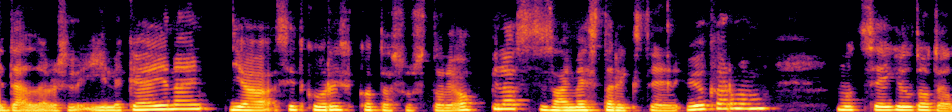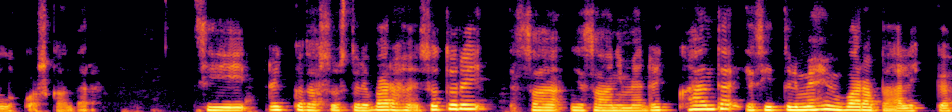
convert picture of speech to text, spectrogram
ja tällä oli sille ilkeä ja näin. Ja sitten kun Riskotassusta oli oppilas, se sai mestarikseen yökarman, mutta se ei kyllä totellut koskaan tätä. Si- Rikkotassusta oli varhain soturi ja saa nimen Rikkohäntä, ja sitten tuli myöhemmin varapäällikkö.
